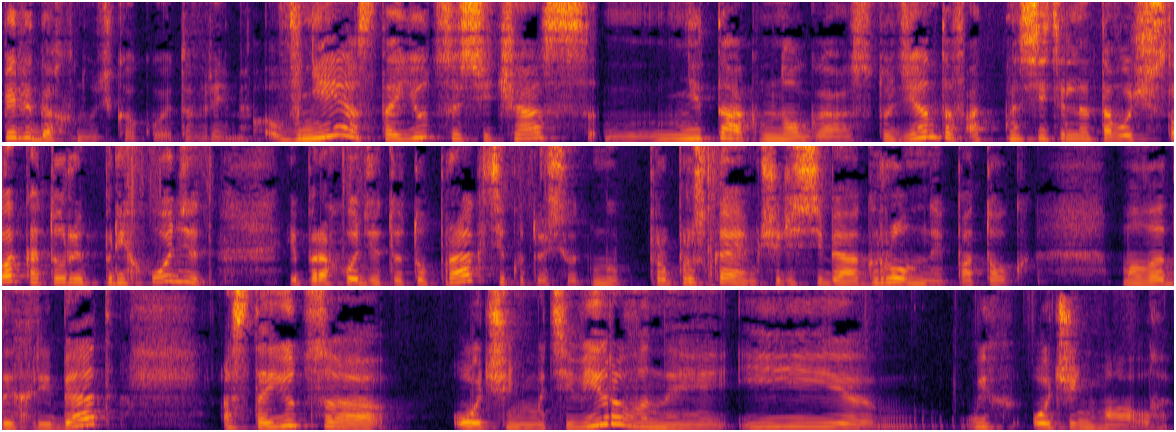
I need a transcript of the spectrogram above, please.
передохнуть какое-то время. В ней остаются сейчас не так много студентов относительно того числа, которые приходят и проходят эту практику. То есть вот мы пропускаем через себя огромный поток молодых ребят, остаются очень мотивированные, и их очень мало.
